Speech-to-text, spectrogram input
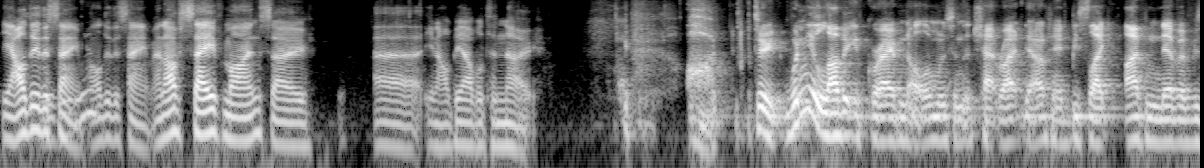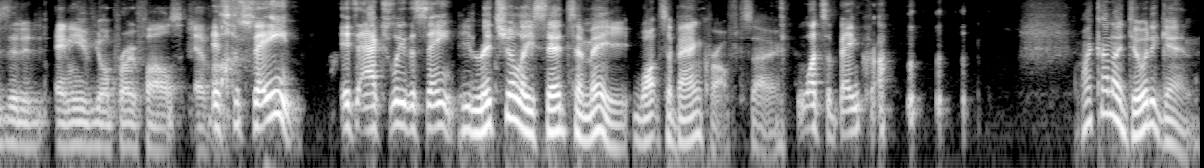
Yeah, I'll do the Is same. I'll do the same. And I've saved mine so uh you know I'll be able to know. Oh, dude, wouldn't you love it if Graham Nolan was in the chat right now and he'd be like, "I've never visited any of your profiles ever." It's the same. It's actually the same. He literally said to me, What's a Bancroft? So What's a Bancroft? why can't I do it again?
